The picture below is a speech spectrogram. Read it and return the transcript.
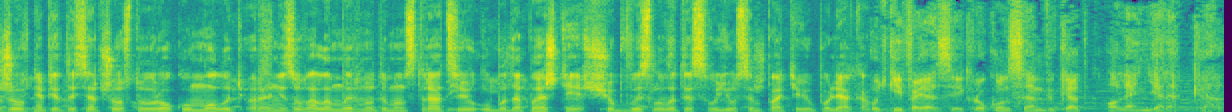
жовтня 56-го року молодь організувала мирну демонстрацію у Будапешті, щоб висловити свою симпатію полякам. hogy kifejezzék rokonszenvüket a lengyelekkel.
